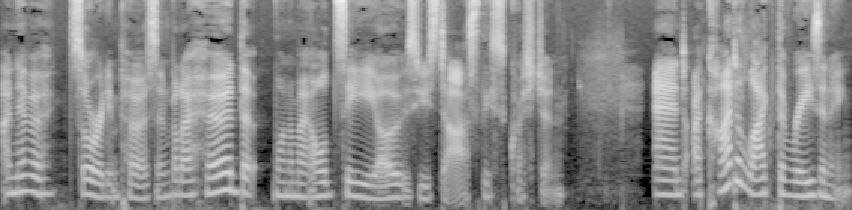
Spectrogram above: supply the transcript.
I never saw it in person, but I heard that one of my old CEOs used to ask this question, and I kind of like the reasoning.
